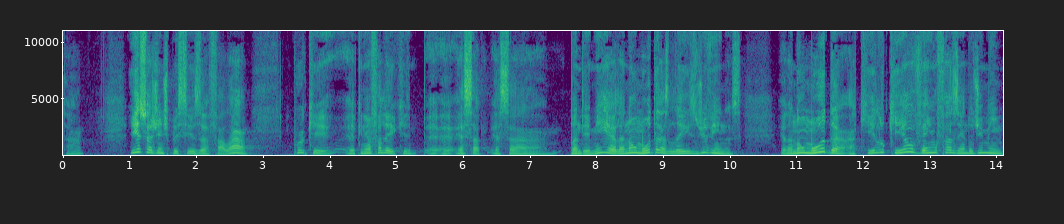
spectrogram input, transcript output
Tá? Isso a gente precisa falar porque, é que nem eu falei, que é, é, essa, essa pandemia ela não muda as leis divinas. Ela não muda aquilo que eu venho fazendo de mim.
